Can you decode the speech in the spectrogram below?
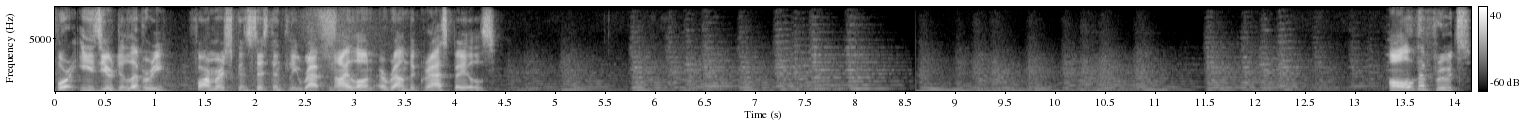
For easier delivery, farmers consistently wrap nylon around the grass bales. All the fruits,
